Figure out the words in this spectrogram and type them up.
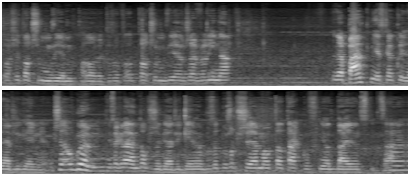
To właśnie to, o czym mówiłem, panowie, to, to, to, to o czym mówiłem, że Ewelina na bank nie skakuje na early game. Znaczy ogółem nie zagrałem dobrze early game, bo za dużo przyjąłem autoataków nie oddając nic, ale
